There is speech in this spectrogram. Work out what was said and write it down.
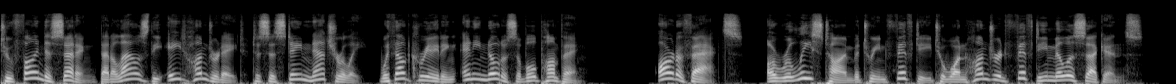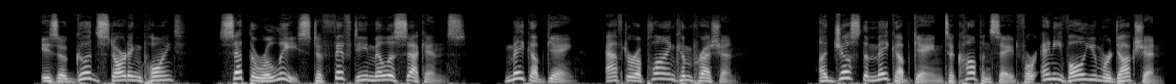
To find a setting that allows the 808 to sustain naturally without creating any noticeable pumping. Artifacts, a release time between 50 to 150 milliseconds, is a good starting point. Set the release to 50 milliseconds. Makeup gain, after applying compression. Adjust the makeup gain to compensate for any volume reduction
